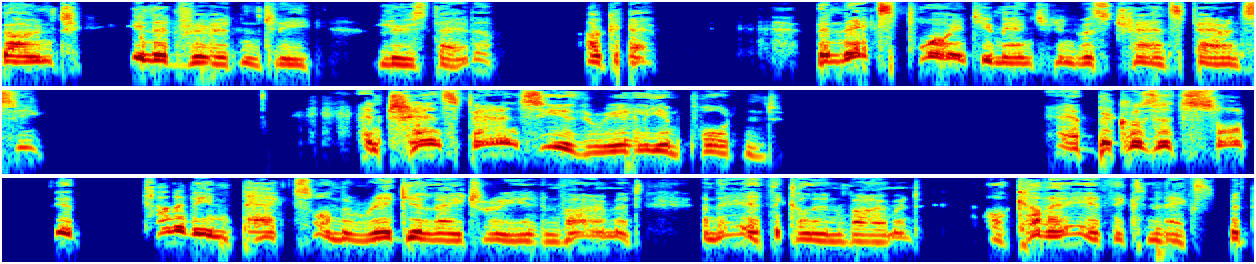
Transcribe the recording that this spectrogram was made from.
don't inadvertently lose data. Okay. The next point you mentioned was transparency. And transparency is really important Uh, because it's sort, it kind of impacts on the regulatory environment and the ethical environment. I'll cover ethics next, but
